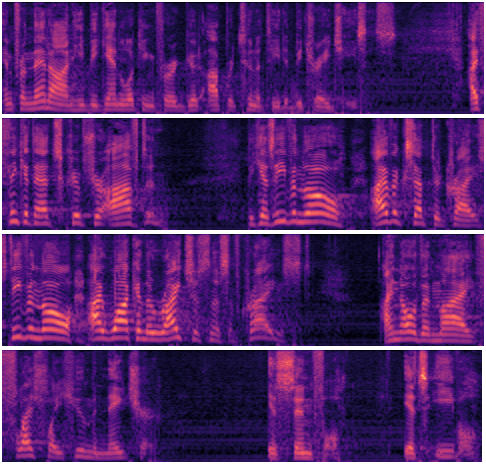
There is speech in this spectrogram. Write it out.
And from then on, he began looking for a good opportunity to betray Jesus. I think of that scripture often because even though I've accepted Christ, even though I walk in the righteousness of Christ, I know that my fleshly human nature is sinful, it's evil.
